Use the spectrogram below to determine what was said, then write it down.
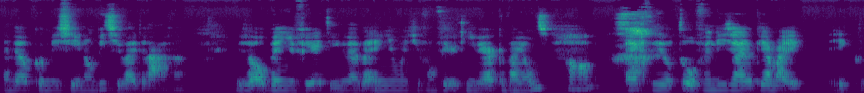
En welke missie en ambitie wij dragen. Dus al ben je 14, we hebben een jongetje van 14 werken bij ons. Echt heel tof. En die zei ook, ja, maar ik, ik,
